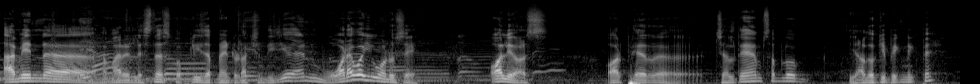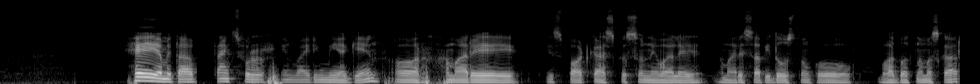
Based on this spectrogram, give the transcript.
आई मीन हमारे लिसनर्स को प्लीज़ अपना इंट्रोडक्शन दीजिए and whatever you want to say all yours और फिर uh, चलते हैं हम सब लोग यादों की पिकनिक पे। Hey Amitabh thanks for inviting me again और हमारे इस पॉडकास्ट को सुनने वाले, हमारे सभी दोस्तों को बहुत बहुत नमस्कार।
